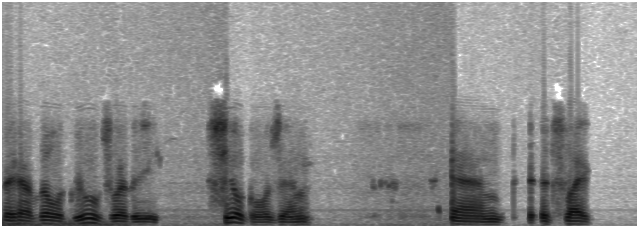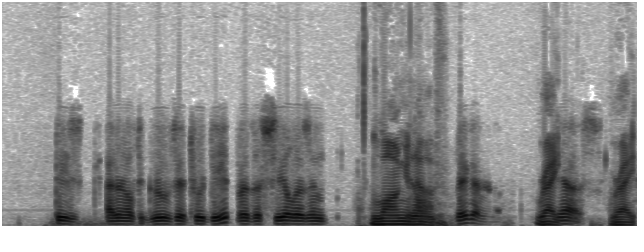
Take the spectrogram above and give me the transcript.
they have little grooves where the seal goes in, and it's like these. I don't know if the grooves are too deep or the seal isn't long you know, enough. big enough. Right. Yes. Right.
